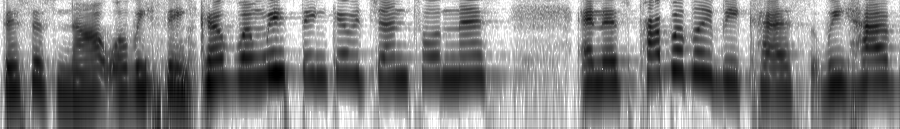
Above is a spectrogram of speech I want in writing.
this is not what we think of when we think of gentleness. And it's probably because we have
